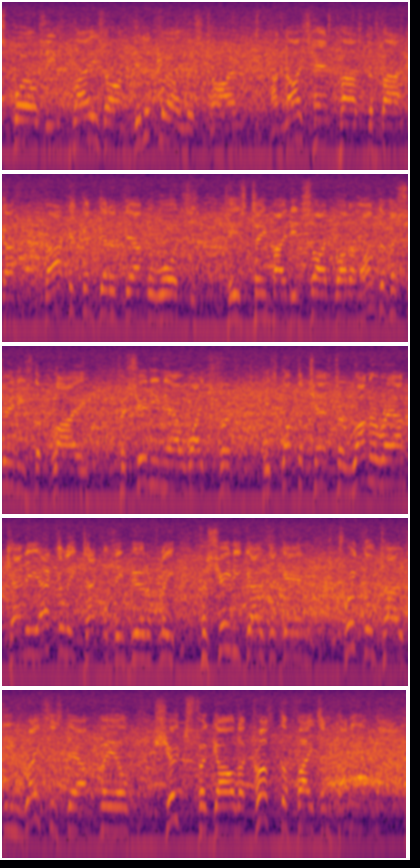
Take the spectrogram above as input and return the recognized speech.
spoils him, plays on, did it well this time. A nice hand pass to Barker. Barker can get it down towards his teammate inside bottom. Onto Foschini's the play. Foschini now waits for it. He's got the chance to run around. Can he? Ackley tackles him beautifully. Foschini goes again. Twinkle toes. He races downfield. Shoots for goal across the face and Cunningham marks.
